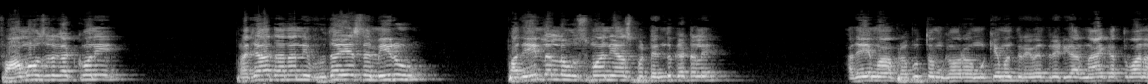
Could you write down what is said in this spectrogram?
ఫామ్ హౌస్లు కట్టుకొని ప్రజాధనాన్ని వృధా చేసిన మీరు పదేళ్ళలో ఉస్మానియా హాస్పిటల్ ఎందుకు కట్టలే? అదే మా ప్రభుత్వం గౌరవ ముఖ్యమంత్రి రేవంత్ రెడ్డి గారి నాయకత్వాన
